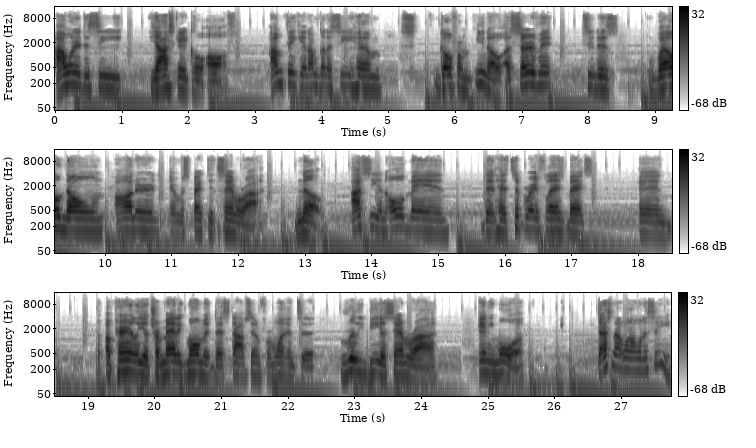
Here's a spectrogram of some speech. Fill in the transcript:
I wanted to see Yasuke go off. I'm thinking I'm gonna see him go from you know a servant to this well-known, honored, and respected samurai. No, I see an old man that has temporary flashbacks and apparently a traumatic moment that stops him from wanting to really be a samurai anymore. That's not what I want to see.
